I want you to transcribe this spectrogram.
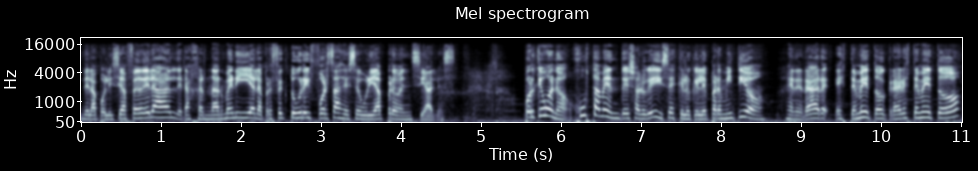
de la Policía Federal, de la Gendarmería, la Prefectura y fuerzas de seguridad provinciales. Porque bueno, justamente ella lo que dice es que lo que le permitió generar este método, crear este método,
